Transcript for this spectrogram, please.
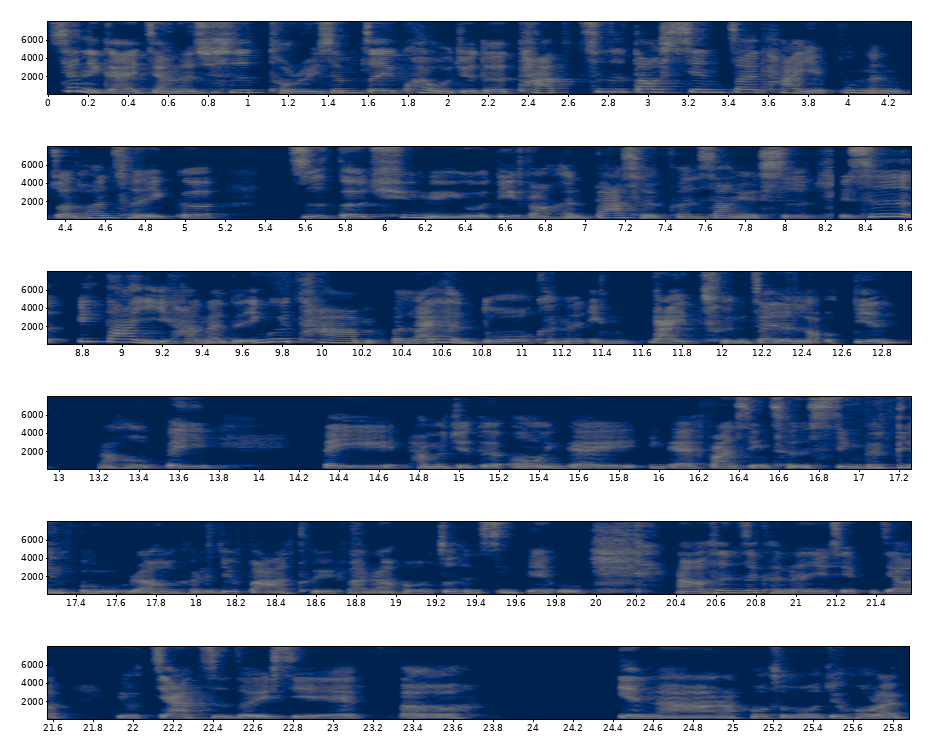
像你刚才讲的，就是 tourism 这一块，我觉得他甚至到现在他也不能转换成一个值得去旅游的地方，很大成分上也是也是一大遗憾来的，因为他本来很多可能应该存在的老店，然后被。被他们觉得哦，应该应该翻新成新的店屋，然后可能就把它推翻，然后做成新店屋，然后甚至可能有些比较有价值的一些呃店啊，然后什么就后来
